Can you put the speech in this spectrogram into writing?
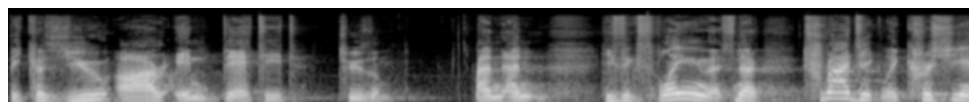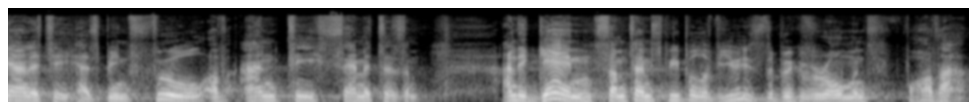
because you are indebted to them. And, and he's explaining this. Now, tragically, Christianity has been full of anti Semitism. And again, sometimes people have used the book of Romans for that.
